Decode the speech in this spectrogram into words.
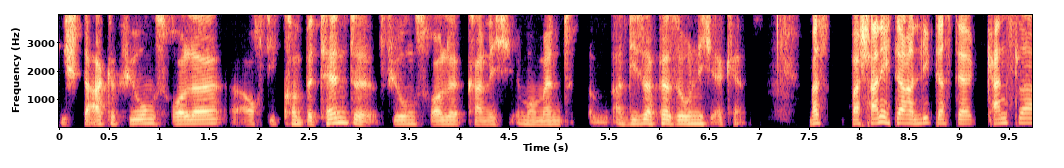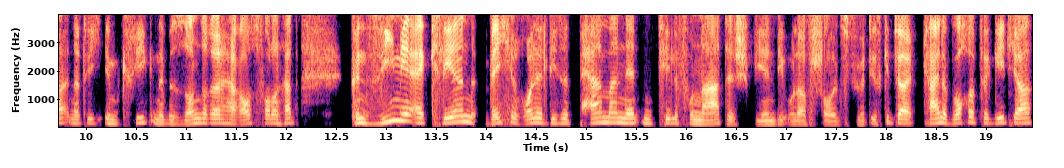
die starke Führungsrolle, auch die kompetente Führungsrolle kann ich im Moment an dieser Person nicht erkennen. Was wahrscheinlich daran liegt, dass der Kanzler natürlich im Krieg eine besondere Herausforderung hat. Können Sie mir erklären, welche Rolle diese permanenten Telefonate spielen, die Olaf Scholz führt? Es gibt ja keine Woche, vergeht ja,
